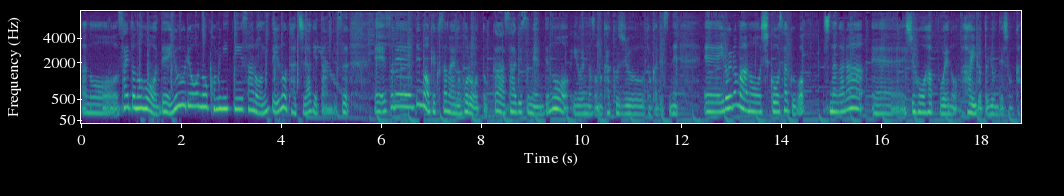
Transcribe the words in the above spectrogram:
あのサイトの方で有料のコミュニティサロンっていうのを立ち上げたんです。えー、それでまあお客様へのフォローとかサービス面でのいろいろなその拡充とかですね、えー、いろいろまああの試行錯誤しながら、えー、手法八方への配慮というんでしょうか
